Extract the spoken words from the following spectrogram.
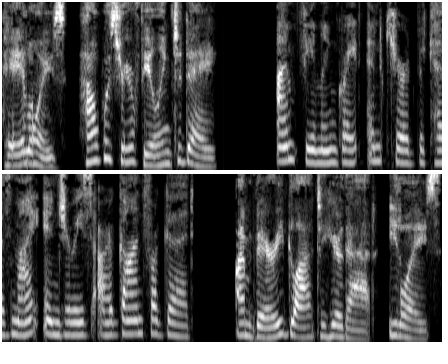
Hey Eloise, how was your feeling today? I'm feeling great and cured because my injuries are gone for good. I'm very glad to hear that, Eloise.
